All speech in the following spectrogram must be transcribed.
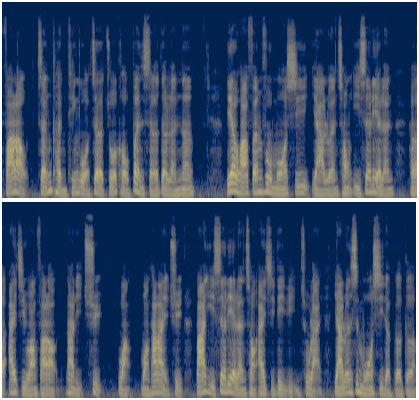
法老怎肯听我这拙口笨舌的人呢？”耶和华吩咐摩西、亚伦从以色列人和埃及王法老那里去，往往他那里去，把以色列人从埃及地领出来。亚伦是摩西的哥哥，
